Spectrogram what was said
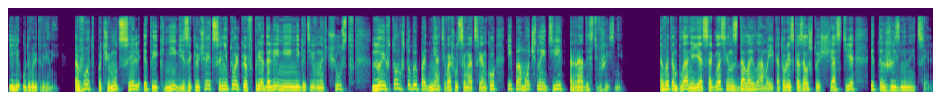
или удовлетворены. Вот почему цель этой книги заключается не только в преодолении негативных чувств, но и в том, чтобы поднять вашу самооценку и помочь найти радость в жизни. В этом плане я согласен с Далай-ламой, который сказал, что счастье — это жизненная цель.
